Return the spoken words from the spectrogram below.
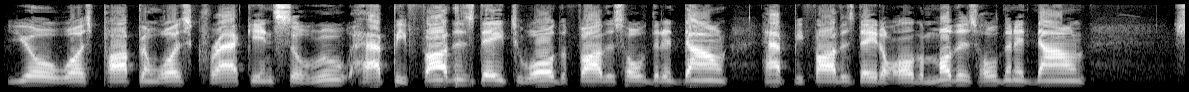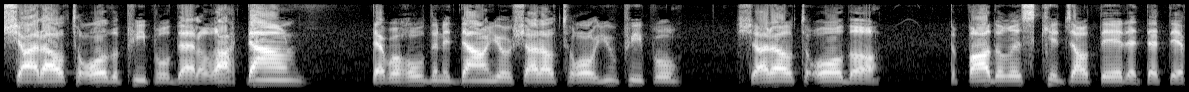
Yo, was poppin', was crackin'. Salute, happy Father's Day to all the fathers holding it down. Happy Father's Day to all the mothers holding it down. Shout out to all the people that are locked down, that were holding it down. Yo, shout out to all you people. Shout out to all the the fatherless kids out there that, that their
